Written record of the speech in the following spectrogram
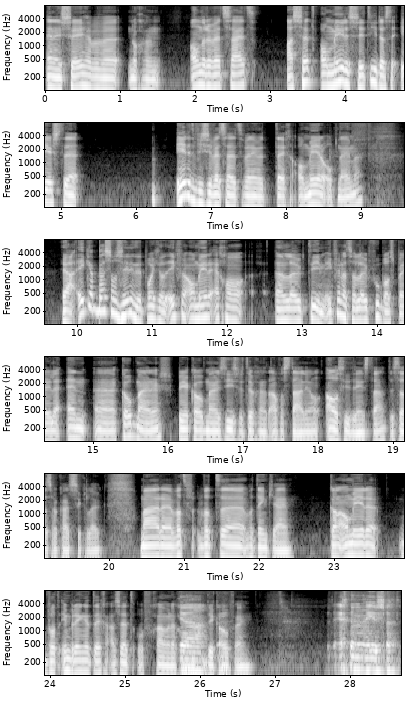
NEC hebben we nog een andere wedstrijd. AZ Almere City, dat is de eerste eredivisiewedstrijd waarin we tegen Almere opnemen. Ja, ik heb best wel zin in dit potje, want ik vind Almere echt wel een leuk team. Ik vind dat ze leuk voetbal spelen. En eh Koopmeiners, Peer Koopmeiners, die is weer terug in het afvalstadion, als hij erin staat. Dus dat is ook hartstikke leuk. Maar eh, wat, wat, eh, wat denk jij? Kan Almere wat inbrengen tegen AZ of gaan we er gewoon Ja. dik overheen? Het echt in een hele slechte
